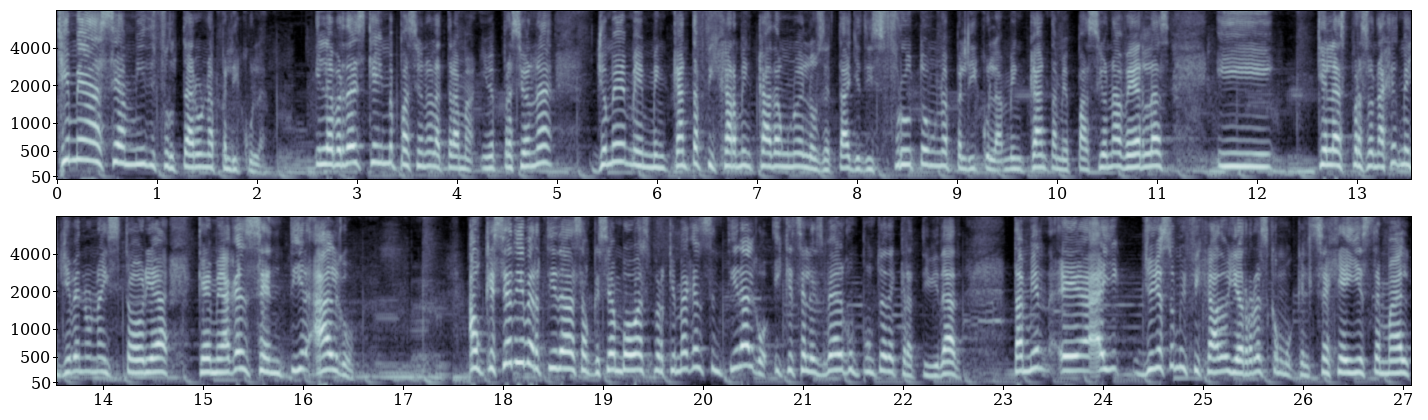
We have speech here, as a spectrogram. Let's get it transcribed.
¿Qué me hace a mí disfrutar una película? Y la verdad es que ahí me apasiona la trama. Y me apasiona. Yo me, me, encanta fijarme en cada uno de los detalles. Disfruto una película. Me encanta, me apasiona verlas. Y que las personajes me lleven una historia. Que me hagan sentir algo. Aunque sean divertidas, aunque sean bobas, pero que me hagan sentir algo. Y que se les vea algún punto de creatividad. También eh, hay, yo ya estoy muy fijado y errores como que el CGI esté mal.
